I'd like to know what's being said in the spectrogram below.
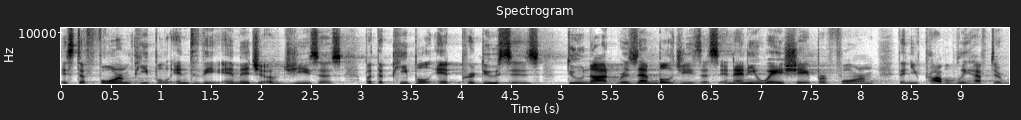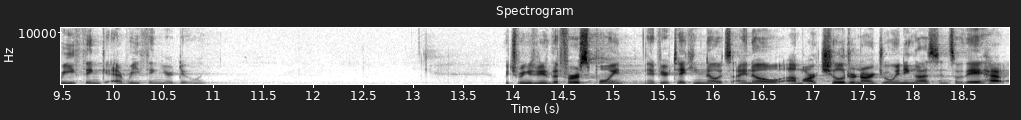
is to form people into the image of Jesus, but the people it produces do not resemble Jesus in any way, shape, or form, then you probably have to rethink everything you're doing. Which brings me to the first point. If you're taking notes, I know um, our children are joining us, and so they have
